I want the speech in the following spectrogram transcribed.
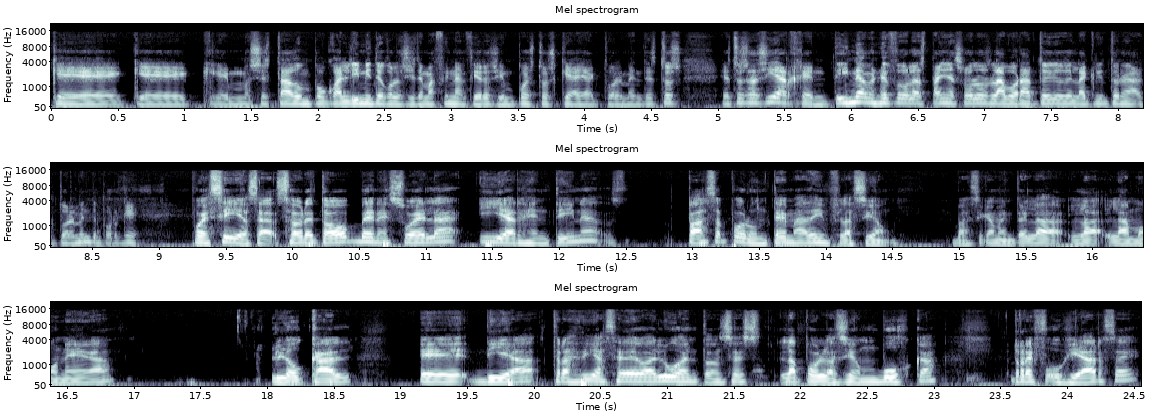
que, hemos estado un poco al límite con los sistemas financieros e impuestos que hay actualmente. Esto es, esto es así, Argentina, Venezuela, España son los laboratorios de la cripto actualmente, ¿por qué? Pues sí, o sea, sobre todo Venezuela y Argentina pasa por un tema de inflación. Básicamente la, la, moneda local eh, día tras día se devalúa, entonces la población busca refugiarse,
